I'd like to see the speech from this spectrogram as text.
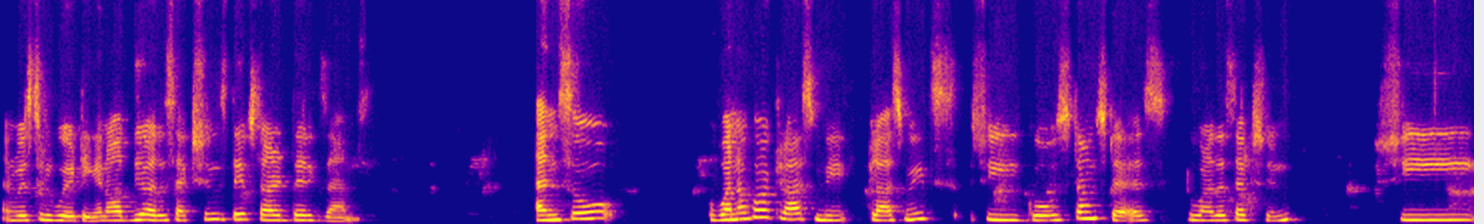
and we're still waiting. And all the other sections they've started their exams. And so one of our classmate classmates she goes downstairs to another section. She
